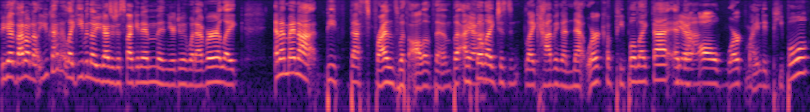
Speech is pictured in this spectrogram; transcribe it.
because I don't know. You kind of like, even though you guys are just fucking him and you're doing whatever, like, and I might not be best friends with all of them, but I Yeah. feel like just like having a network of people like that, and Yeah. they're all work-minded people.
